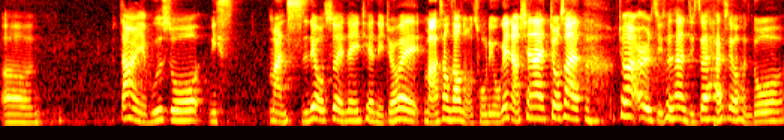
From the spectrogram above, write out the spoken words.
呃，当然也不是说你。满十六岁那一天，你就会马上知道怎么处理。我跟你讲，现在就算 就算二十几岁、三十几岁，还是有很多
